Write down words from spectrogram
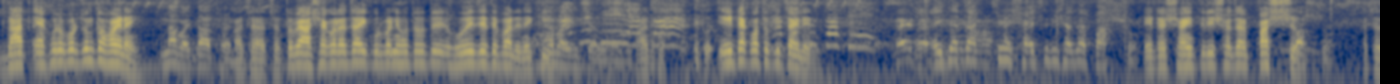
দাঁত এখনও পর্যন্ত হয় নাই? না ভাই দাঁত হয় আচ্ছা আচ্ছা। তবে আশা করা যায় কুরবানি হতে হতে হয়ে যেতে পারে নাকি? হ্যাঁ ভাই ইনশাআল্লাহ আচ্ছা। তো এটা কত কি চাইলেন? এইটা চাচ্ছি সাঁত্রিশ হাজার পাঁচশো। এটা সাঁত্রিশ হাজার পাঁচশো। পাঁচশো। আচ্ছা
